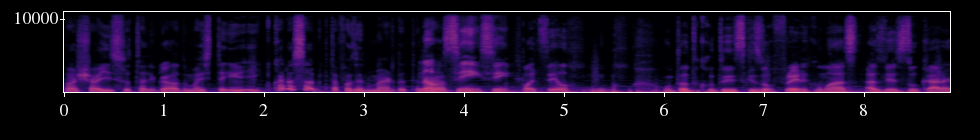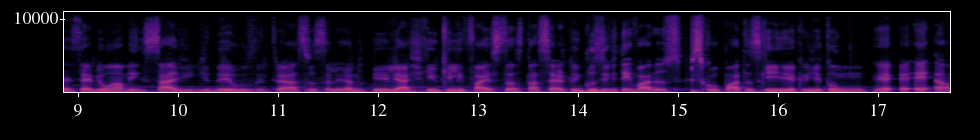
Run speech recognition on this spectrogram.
pra achar isso, tá ligado? Mas tem. E o cara sabe que tá fazendo merda, tá Não, ligado? sim, sim. Pode ser um, um, um tanto quanto esquizofrênico, mas às vezes o cara recebe uma mensagem de Deus, entre aspas, tá ligado? E ele acha que o que ele faz tá, tá certo. Inclusive, tem vários psicopatas que acreditam. É, é- é-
